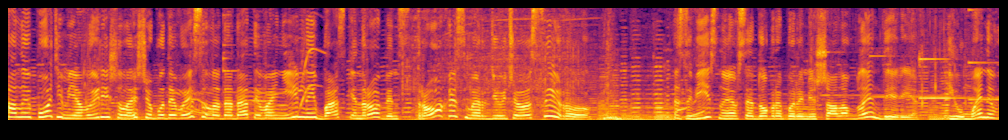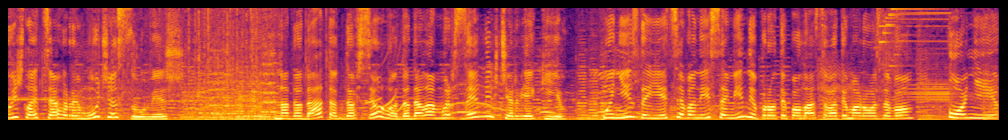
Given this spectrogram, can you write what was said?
Але потім я вирішила, що буде весело додати ванільний Баскін Робінс, трохи смердючого сиру. Звісно, я все добре перемішала в блендері, і у мене вийшла ця гримуча суміш. На додаток до всього додала мерзенних черв'яків. Мені здається, вони самі не проти поласувати морозивом. О, ні,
